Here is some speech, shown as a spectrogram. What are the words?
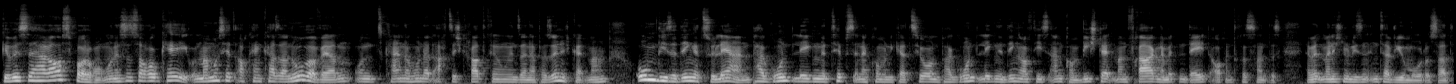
gewisse Herausforderungen. Und es ist auch okay. Und man muss jetzt auch kein Casanova werden und keine 180-Grad-Drehung in seiner Persönlichkeit machen, um diese Dinge zu lernen. Ein paar grundlegende Tipps in der Kommunikation, ein paar grundlegende Dinge, auf die es ankommt. Wie stellt man Fragen, damit ein Date auch interessant ist, damit man nicht nur diesen Interview-Modus hat.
